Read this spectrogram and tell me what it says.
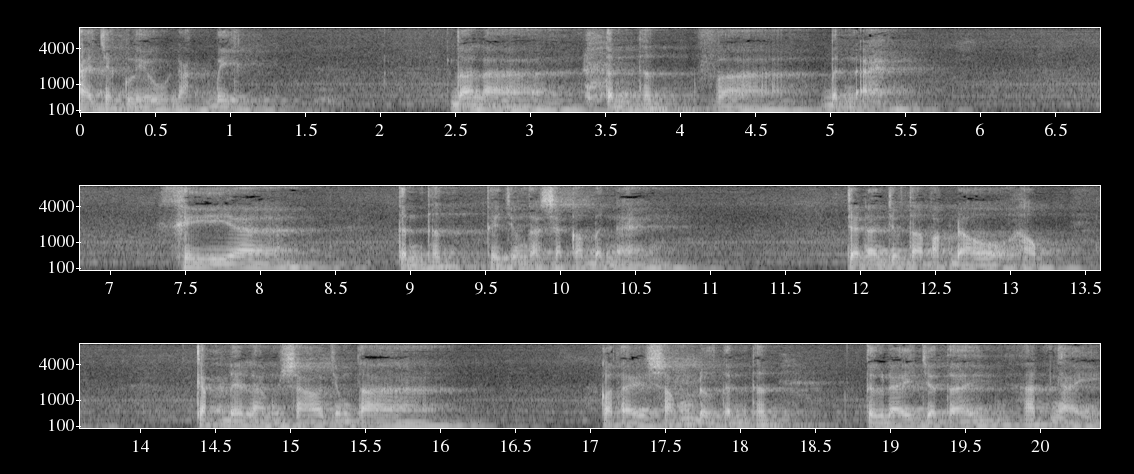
hai chất liệu đặc biệt. Đó là tỉnh thức và bình an. Khi ờ, tỉnh thức thì chúng ta sẽ có bình an. Cho nên chúng ta bắt đầu học cách để làm sao chúng ta có thể sống được tỉnh thức từ đây cho tới hết ngày.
